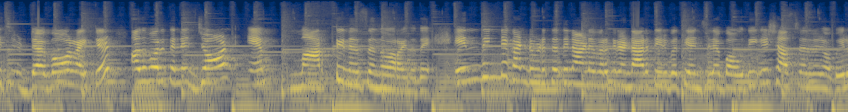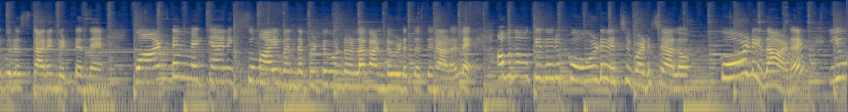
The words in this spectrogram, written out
H Devoret അതുപോലെ തന്നെ ജോൺ എം മാർട്ടിനസ് എന്ന് പറയുന്നത്. എന്തിന്റെ കണ്ടുപിടുത്തത്തിനാണ് ഇവർക്ക് രണ്ടായിരത്തി ഇരുപത്തി അഞ്ചിലെ ഭൗതിക ശാസ്ത്രത്തിലെ നൊബേൽ പുരസ്കാരം കിട്ടുന്നത്? ക്വാണ്ടം മെക്കാനിക്സുമായി ബന്ധപ്പെട്ടുകൊണ്ടുള്ള കണ്ടുപിടുത്തത്തിനാണ് അല്ലെ? അപ്പൊ നമുക്ക് ഇതൊരു കോഡ് വെച്ച് പഠിച്ചാലോ? കോഡ് ഇതാണ്. യു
